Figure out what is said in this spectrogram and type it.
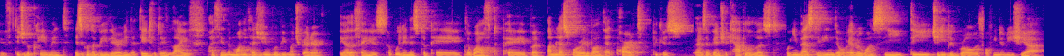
if digital payment is going to be there in the day to day life, I think the monetization will be much better. The other thing is the willingness to pay, the wealth to pay, but I'm less worried about that part because as a venture capitalist who invest in Indo, everyone see the GDP growth of Indonesia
